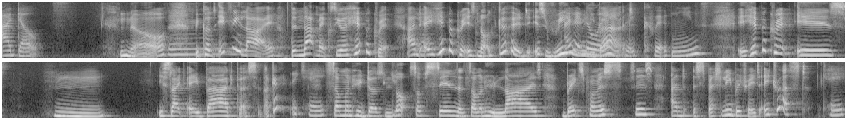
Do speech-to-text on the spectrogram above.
adults. No, because if you lie, then that makes you a hypocrite, and a hypocrite is not good. It's really, really what bad. hypocrite means. A hypocrite is, hmm, it's like a bad person. Okay, Okay. someone who does lots of sins and someone who lies, breaks promises, and especially betrays a trust. Okay.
